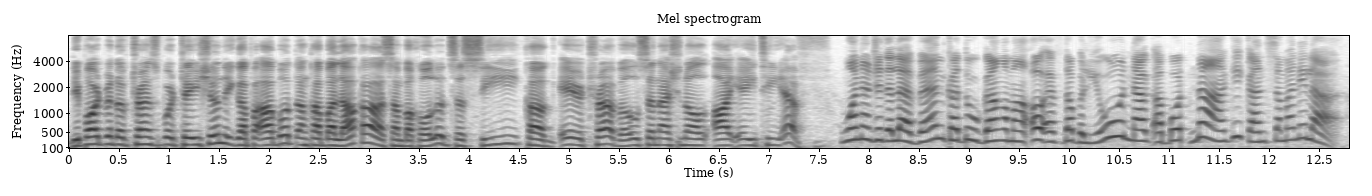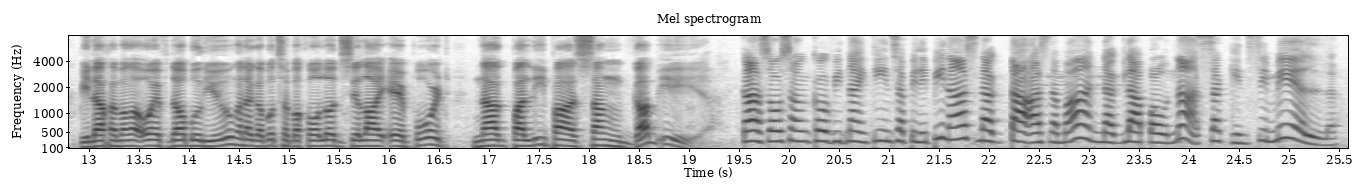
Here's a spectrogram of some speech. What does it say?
Department of Transportation igapaabot ang kabalaka sa Bacolod sa sea kag air travel sa National IATF. 111 kadugang ang mga OFW nag-abot na gikan sa Manila. Pila ka mga OFW nga nagabot sa Bacolod Silay Airport nagpalipas sang gabi. Kaso sang COVID-19 sa Pilipinas nagtaas naman, naglapaw na sa 15,000.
